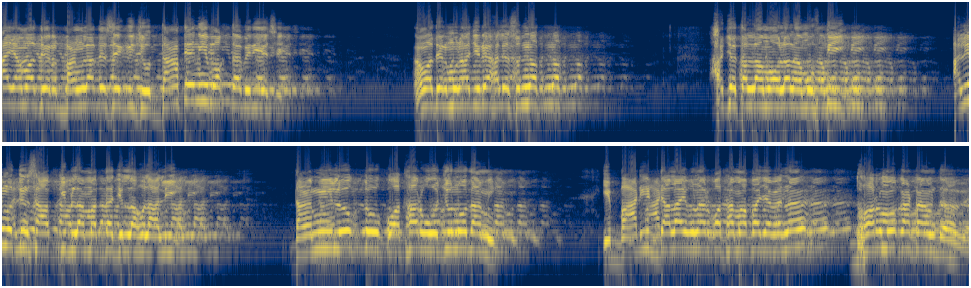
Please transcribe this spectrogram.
আজ আমাদের বাংলাদেশে কিছু দাঁতেনি বক্তা বেরিয়েছে। আমাদের মুনাজিরে আহলে সুন্নাত হজরত আল্লাহ মাওলানা মুফতি আলিমুদ্দিন সাহেব কিবলা মাদ্দা মাদ্দাজিল্লাহুল আলী। দামি লোক তো, কথার ওজনও দামি। এই বাড়ির ডালায় ওনার কথা মাপা যাবে না, ধর্ম কাটা আনতে হবে।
